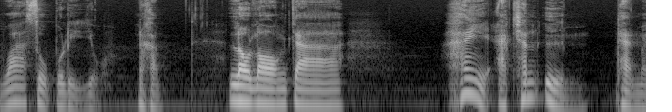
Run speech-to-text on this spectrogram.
ำว่าสูบบุหรี่อยู่นะครับ เราลองจะให้ action อื่นแทนไหม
